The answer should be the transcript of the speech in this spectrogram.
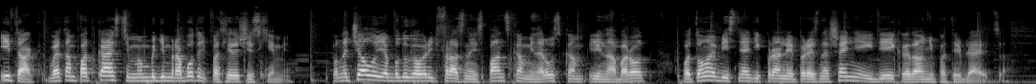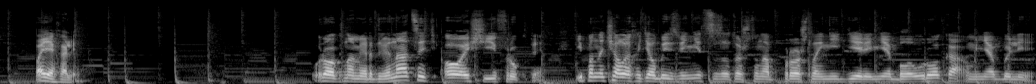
Итак, в этом подкасте мы будем работать по следующей схеме. Поначалу я буду говорить фразы на испанском и на русском или наоборот, потом объяснять их правильное произношение, где и когда они употребляются. Поехали! Урок номер 12 – овощи и фрукты. И поначалу я хотел бы извиниться за то, что на прошлой неделе не было урока, у меня были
